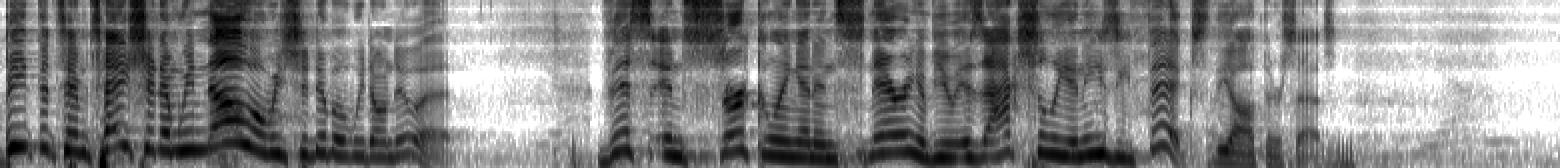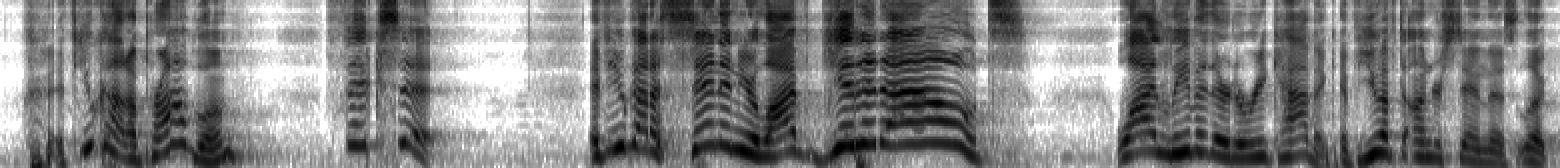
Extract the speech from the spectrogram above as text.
beat the temptation and we know what we should do, but we don't do it. This encircling and ensnaring of you is actually an easy fix, the author says. If you got a problem, fix it. If you got a sin in your life, get it out. Why leave it there to wreak havoc? If you have to understand this, look,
